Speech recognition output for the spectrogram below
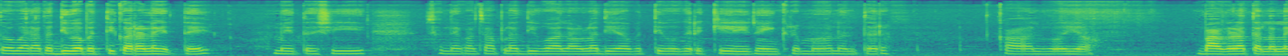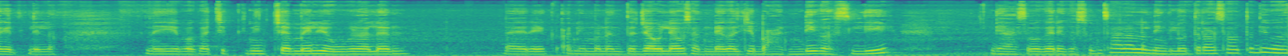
तो बरं आता दिवाबत्ती करायला घेते मग तशी संध्याकाळचा आपला दिवा लावला दिवाबत्ती वगैरे केली नाही क्रम मग नंतर काल या बागडा तलाला घेतलेलं. नाही हे बघा चिकनी चमेली येऊन आलं डायरेक्ट आणि मग नंतर जेवल्यावर संध्याकाळची भांडी घासली. गॅस वगैरे घासून चालायला निघलो. तर असा होता दिवस.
